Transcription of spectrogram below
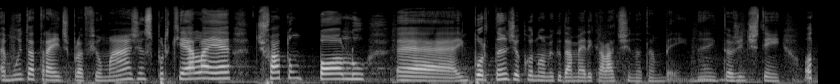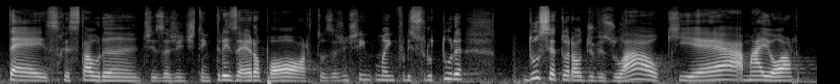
é muito atraente para filmagens porque ela é, de fato, um polo é, importante econômico da América Latina também, né? Então a gente tem hotéis, restaurantes, a gente tem três aeroportos, a gente tem uma infraestrutura do setor audiovisual que é a maior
